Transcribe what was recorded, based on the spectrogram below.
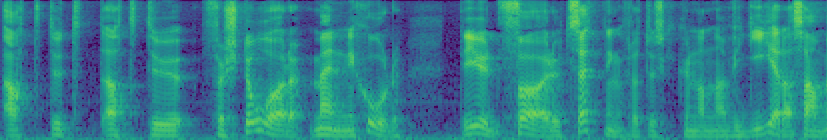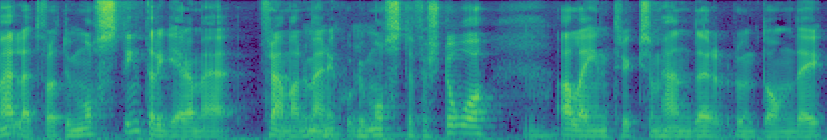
att, du, att du förstår människor. Det är ju en förutsättning för att du ska kunna navigera samhället. För att du måste interagera med främmande mm. människor. Du mm. måste förstå mm. alla intryck som händer runt om dig.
